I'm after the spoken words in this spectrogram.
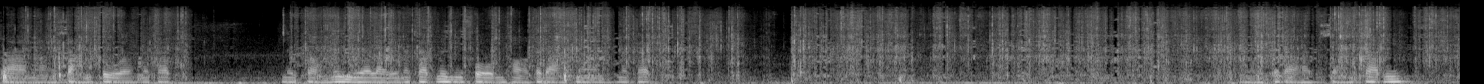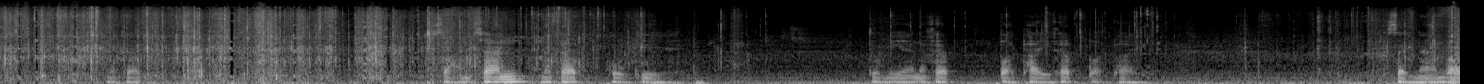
ปลามาสามตัวนะครับ ในกล่องไม่มีอะไรนะครับ ไม่มีโฟมห่อกระดาษมานะครับกระดาษสองชั้นนะครับสามชั้นนะครับโอเค ตัวเมียนะครับ ปลอดภัยครับปลอดภัย ใส่น้ำไว้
